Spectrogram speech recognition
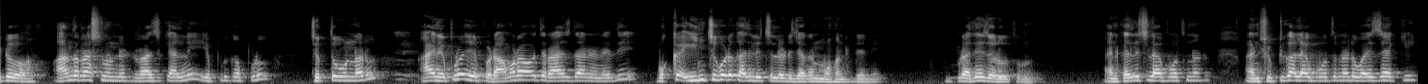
ఇటు ఆంధ్ర రాష్ట్రంలో ఉండే రాజకీయాల్ని ఎప్పటికప్పుడు చెప్తూ ఉన్నారు. ఆయన ఎప్పుడో చెప్పాడు అమరావతి రాజధాని అనేది ఒక్క ఇంచు కూడా కదిలించలేడు జగన్మోహన్ రెడ్డి అనేది ఇప్పుడు అదే జరుగుతుంది. ఆయన కదిలించలేకపోతున్నాడు. ఆయన షిఫ్ట్ కాలేకపోతున్నాడు వైజాగ్కి.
